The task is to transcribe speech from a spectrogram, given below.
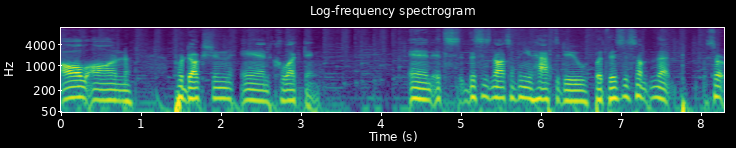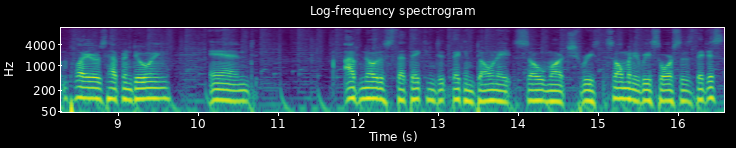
all on production and collecting. And it's this is not something you have to do but this is something that certain players have been doing. And I've noticed that they can they can donate so much so many resources. They just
